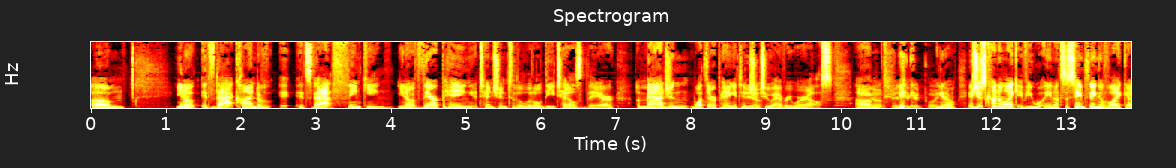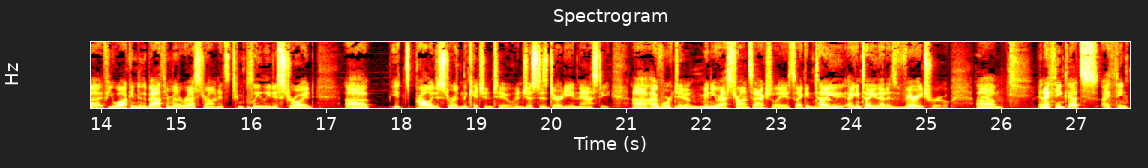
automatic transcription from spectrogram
um, you know, it's that kind of it's that thinking. You know, if they're paying attention to the little details there, imagine what they're paying attention Yeah. to everywhere else. Um, Yeah, it's a good point. You know, it's just kind of like if you you know, it's the same thing of like uh, if you walk into the bathroom at a restaurant and it's completely destroyed. Uh, it's probably destroyed in the kitchen too, and just as dirty and nasty. Uh, I've worked in Yeah. many restaurants actually, so I can tell you, I can tell you that is very true. Um, And I think that's, I think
